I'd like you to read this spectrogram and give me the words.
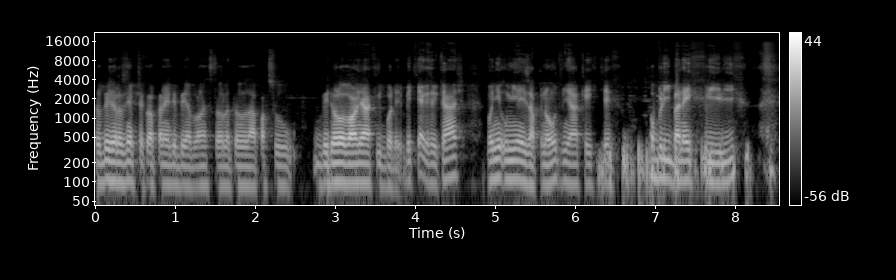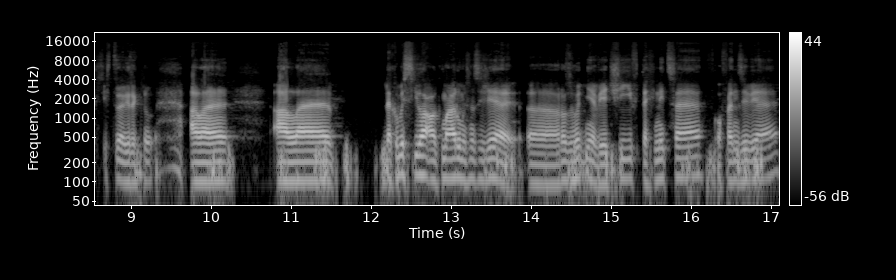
Byl bych hrozně překvapený, kdyby Jablonec tohoto zápasu vydoloval nějaký body. Byť, jak říkáš, oni umějí zapnout v nějakých těch oblíbených chvílích, když to tak řeknu, ale, ale jakoby síla Alkmaru, myslím si, že je uh, rozhodně větší v technice, v ofenzivě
